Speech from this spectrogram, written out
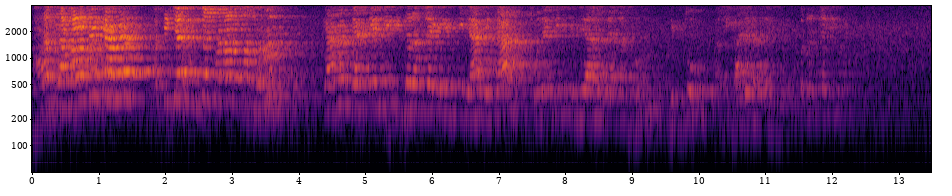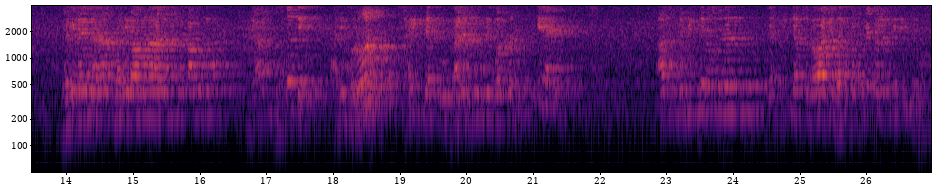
भारत व्यापारातही त्यावेळेस अतिशय उच्च स्थानावर होता म्हणून त्यावेळेस त्यात ते ती गीतं रचल्या गेली की या देशात सोन्याची करण्याचा धूर निघतो अशी गाणी रचल्या गेली कुठं रचल्या गेली घरी नाही जाणार बाजीराव म्हणा अशा सारखं काम होतं ना. त्या होतं ते. आणि म्हणून साहित्यातून गाण्यातून ते वर्णन केले आहे. आज कुठे दिसते ना सोन्याचं जास्तीत जास्त गव्हाचे धसकट पेटवलं ते दिसते.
